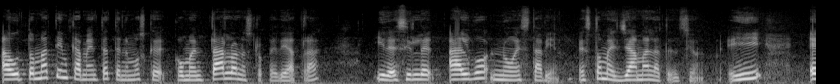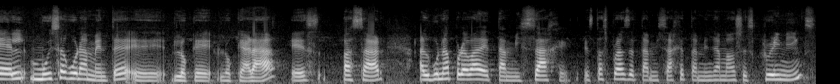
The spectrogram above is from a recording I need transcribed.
automáticamente tenemos que comentarlo a nuestro pediatra y decirle algo no está bien. Esto me llama la atención. Y él muy seguramente eh, lo, que, lo que hará es pasar alguna prueba de tamizaje. Estas pruebas de tamizaje, también llamados screenings,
